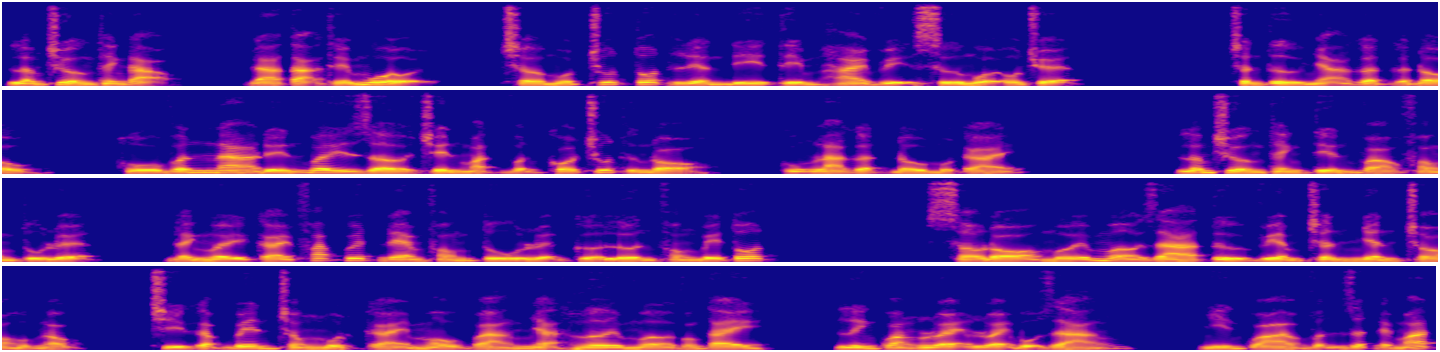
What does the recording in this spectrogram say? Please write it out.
Lâm trường thanh đạo, đa tạ thế muội, chờ một chút tốt liền đi tìm hai vị sư muội ôn chuyện. Trần tử nhã gật gật đầu, hồ vân na đến bây giờ trên mặt vẫn có chút từng đỏ, cũng là gật đầu một cái lâm trường thanh tiến vào phòng tu luyện, đánh mấy cái pháp quyết đem phòng tu luyện cửa lớn phong bế tốt. Sau đó mới mở ra tử viêm chân nhân cho hộp ngọc, chỉ gặp bên trong một cái màu vàng nhạt hơi mở vòng tay, linh quang loẹ loẹ bộ dáng, nhìn qua vẫn rất đẹp mắt.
